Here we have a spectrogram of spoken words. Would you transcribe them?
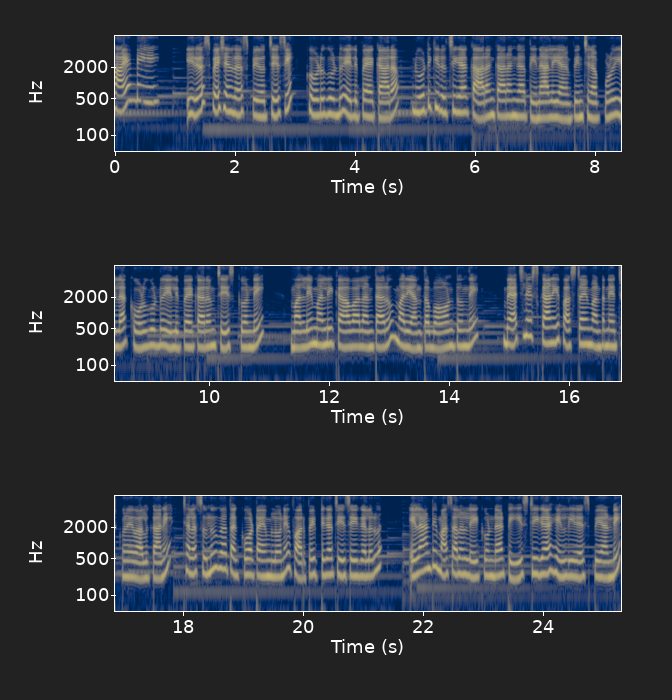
హాయ్ అండి. ఈరోజు స్పెషల్ రెసిపీ వచ్చేసి కోడిగుడ్డు ఎల్లిపాయ కారం. నోటికి రుచిగా కారం కారంగా తినాలి అనిపించినప్పుడు ఇలా కోడిగుడ్డు ఎల్లిపాయ కారం చేసుకోండి. మళ్ళీ మళ్ళీ కావాలంటారు మరి అంత బాగుంటుంది. బ్యాచిలర్స్ కానీ ఫస్ట్ టైం వంట నేర్చుకునే వాళ్ళు కానీ చాలా సులువుగా తక్కువ టైంలోనే పర్ఫెక్ట్గా చేసేయగలరు. ఎలాంటి మసాలాలు లేకుండా టేస్టీగా హెల్దీ రెసిపీ అండి.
